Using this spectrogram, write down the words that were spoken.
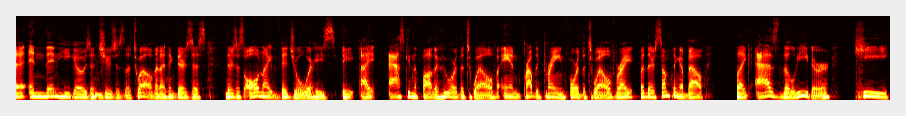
and then he goes and Mm. chooses the twelve. And I think there's this there's this all night vigil where he's he, I asking the Father who are the twelve and probably praying for the twelve, right? But there's something about like as the leader, he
